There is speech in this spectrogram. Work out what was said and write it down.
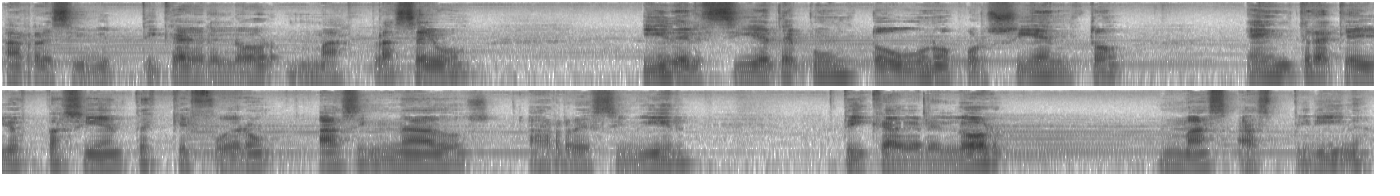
a recibir ticagrelor más placebo y del 7.1% entre aquellos pacientes que fueron asignados a recibir ticagrelor más aspirina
